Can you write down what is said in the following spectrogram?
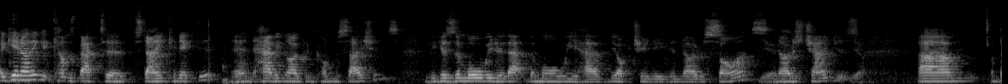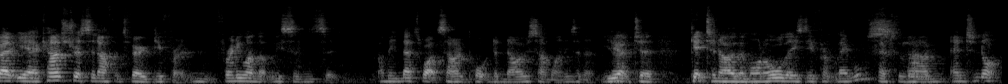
again, I think it comes back to staying connected and having open conversations because the more we do that, the more we have the opportunity to notice signs, Yes. notice changes. Yeah. Um, but yeah, can't stress enough. It's very different. And for anyone that listens, I mean, that's why it's so important to know someone, isn't it? You Yeah. Know, to get to know them on all these different levels. Absolutely. Um, and to not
